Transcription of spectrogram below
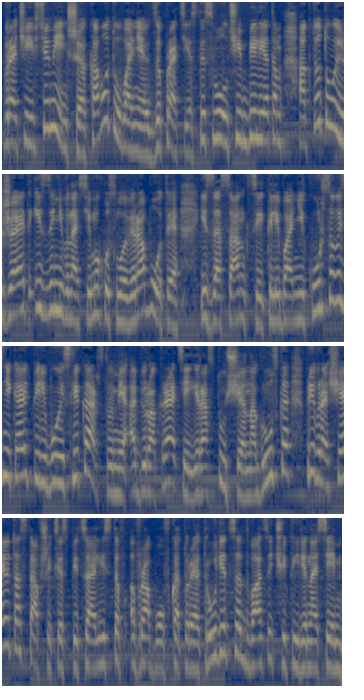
Врачей все меньше. Кого-то увольняют за протесты с волчьим билетом, а кто-то уезжает из-за невыносимых условий работы. Из-за санкций колебаний курса возникают перебои с лекарствами, а бюрократия и растущая нагрузка превращают оставшихся специалистов в рабов, которые трудятся 24 на 7.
